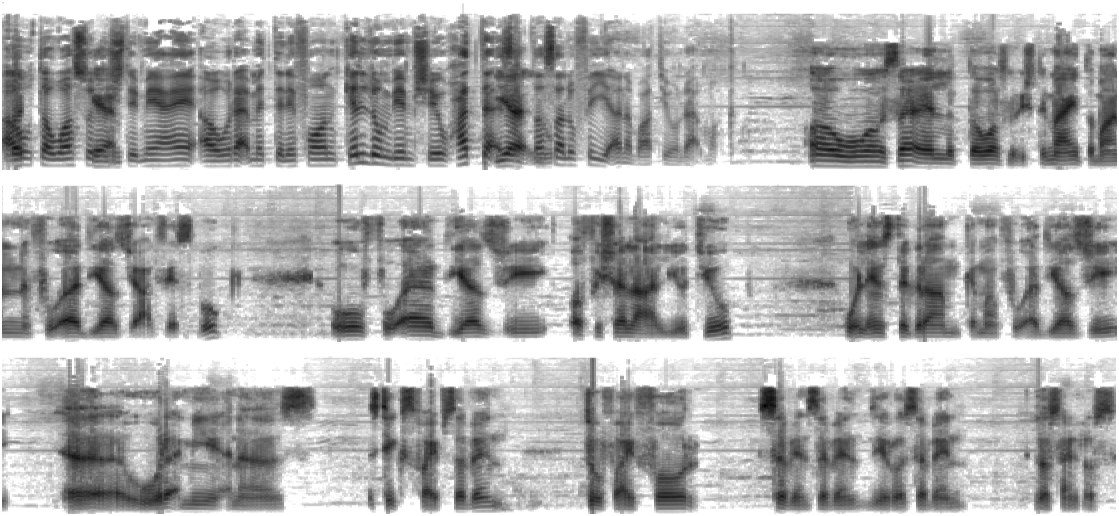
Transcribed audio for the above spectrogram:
أو تواصل يعني اجتماعي أو رقم التليفون كلهم بيمشي وحتى إذا اتصلوا فيي أنا بعطيهم رقمك. أو وسائل التواصل الاجتماعي طبعا فؤاد يازجي على الفيسبوك وفؤاد يازجي official على اليوتيوب والإنستغرام كمان فؤاد يازجي آه ورقمي أنا 657 254 7707 لوس انجلوس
